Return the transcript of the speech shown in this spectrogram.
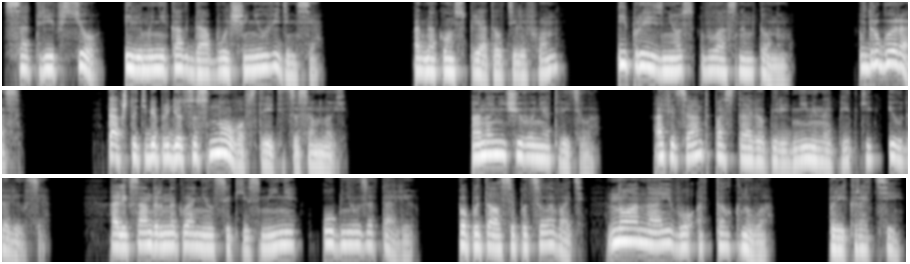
Сотри все, или мы никогда больше не увидимся». Однако он спрятал телефон и произнес властным тоном. «В другой раз. Так что тебе придется снова встретиться со мной». Она ничего не ответила. Официант поставил перед ними напитки и удалился. Александр наклонился к Ясмине, обнял за талию. Попытался поцеловать, но она его оттолкнула. «Прекрати».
